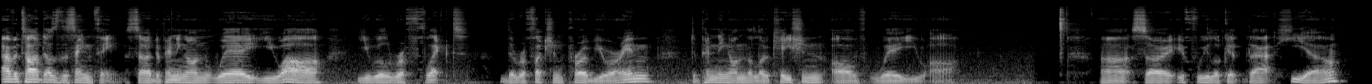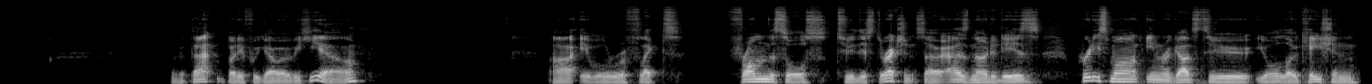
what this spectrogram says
avatar does the same thing. So depending on where you are, you will reflect the reflection probe you are in, depending on the location of where you are. Uh, so if we look at that here, look at that. But if we go over here, uh, it will reflect from the source to this direction. So as noted is pretty smart in regards to your location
